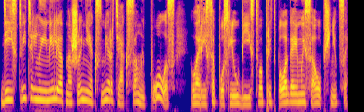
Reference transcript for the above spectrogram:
действительно имели отношение к смерти Оксаны Полос, Лариса после убийства предполагаемой сообщницы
